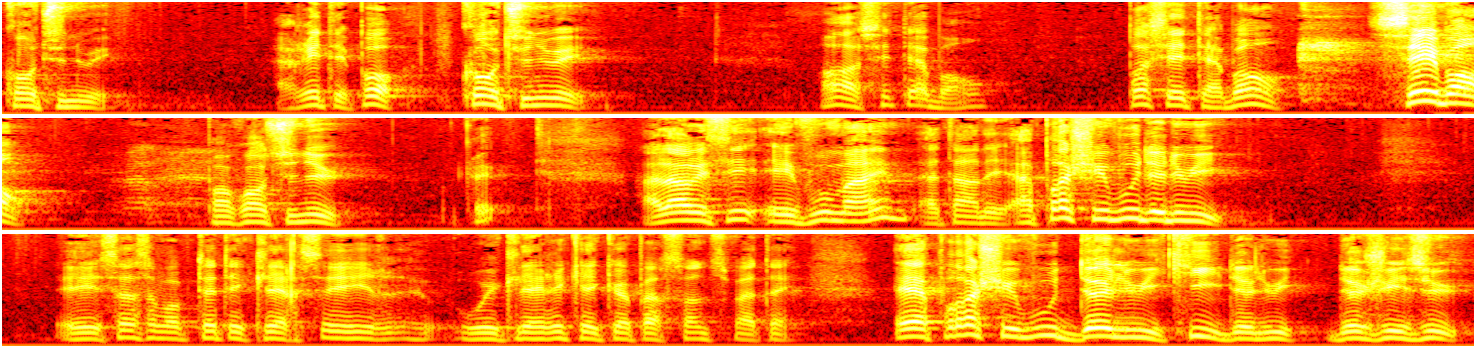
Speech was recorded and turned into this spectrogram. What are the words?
continuez. Arrêtez pas, continuez. Ah, c'était bon. Pas c'était bon, c'est bon. On continue. Alors ici, et vous-même, attendez, approchez-vous de lui. Et ça, ça va peut-être éclaircir ou éclairer quelques personnes ce matin. Approchez-vous de lui. Qui de lui? De Jésus.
